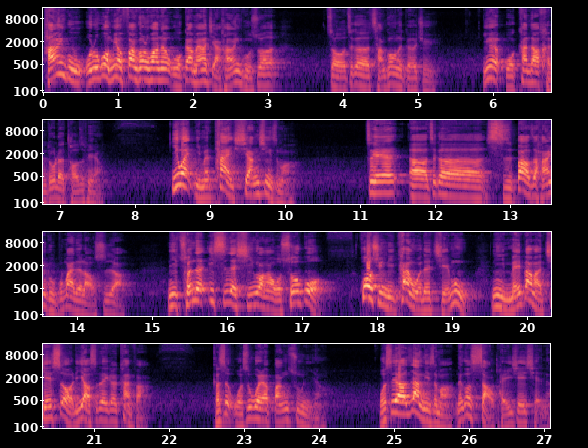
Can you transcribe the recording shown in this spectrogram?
航运股我如果没有放空的话呢，我干嘛要讲航运股说走这个长空的格局？因为我看到很多的投资朋友，因为你们太相信什么这些呃这个死抱着航运股不卖的老师啊，你存着一丝的希望啊。我说过，或许你看我的节目，你没办法接受李老师的一个看法。可是我是为了帮助你啊，我是要让你什么能够少赔一些钱呢？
